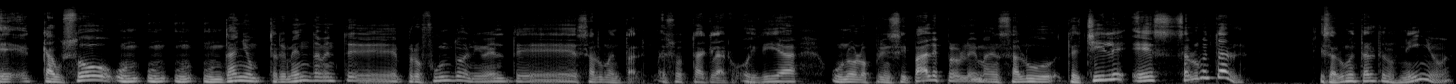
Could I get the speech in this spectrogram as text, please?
eh, causó un, un- un- daño tremendamente profundo a nivel de salud mental. Eso está claro. Hoy día uno de los principales problemas en salud de Chile es salud mental. Y salud mental de los niños, ¿eh?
